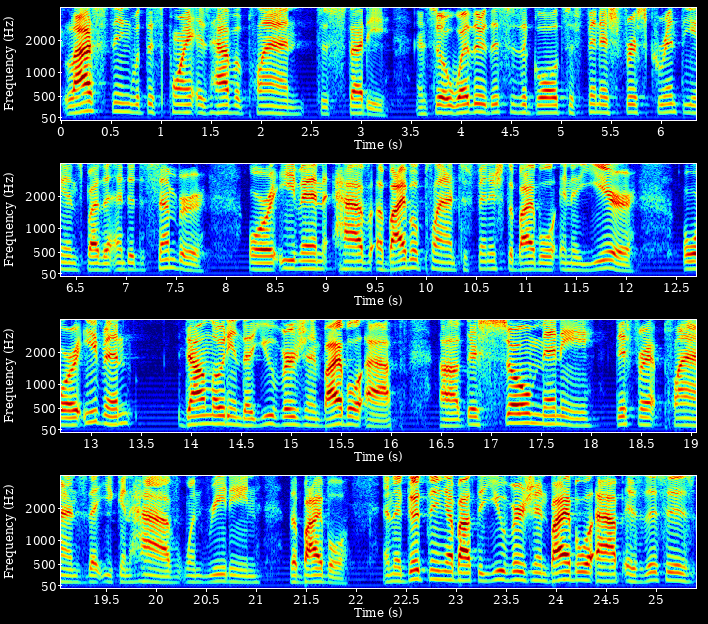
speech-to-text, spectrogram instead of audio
Last thing with this point is have a plan to study. And so, whether this is a goal to finish First Corinthians by the end of December, or even have a Bible plan to finish the Bible in a year, or even downloading the YouVersion Bible app, uh, there's so many different plans that you can have when reading the Bible. And the good thing about the YouVersion Bible app is this is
